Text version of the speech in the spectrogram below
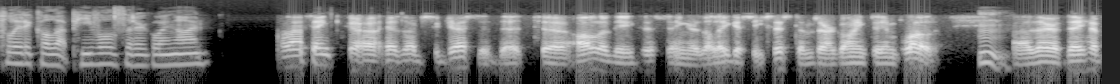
political upheavals that are going on? Well, I think, uh, as I've suggested, that uh, all of the existing or the legacy systems are going to implode. Mm. Uh, they have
